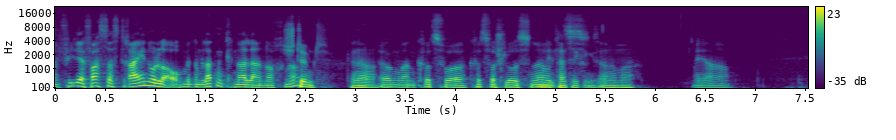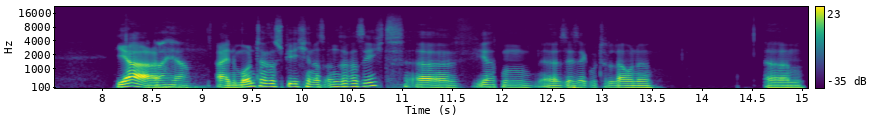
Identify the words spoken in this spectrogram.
dann fiel ja fast das 3-0 auch mit einem Lattenknaller noch. Ne? Stimmt, genau. Irgendwann kurz vor, kurz vor Schluss. Ne? die Latte ging es auch nochmal. Ja, ja, Daher. ein munteres Spielchen aus unserer Sicht. Äh, wir hatten äh, sehr, sehr gute Laune. Ähm,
